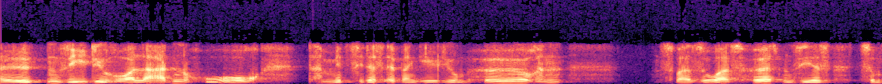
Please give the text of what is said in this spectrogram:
halten Sie die Rollladen hoch, damit Sie das Evangelium hören. Und zwar so, als hörten Sie es zum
